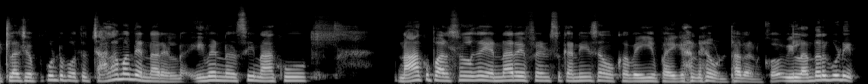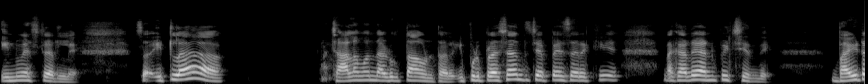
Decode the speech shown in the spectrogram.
ఇట్లా చెప్పుకుంటూ పోతే చాలామంది ఎన్ఆర్ఐలు ఈవెన్ సి నాకు నాకు పర్సనల్‌గా ఎన్ఆర్ఐ ఫ్రెండ్స్ కనీసం ఒక వెయ్యి పైగానే ఉంటారనుకో. వీళ్ళందరూ కూడా ఇన్వెస్టర్‌లే. సో, ఇట్లా చాలామంది అడుగుతూ ఉంటారు. ఇప్పుడు ప్రశాంత్ చెప్పేసరికి నాకు అదే అనిపించింది. బయట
